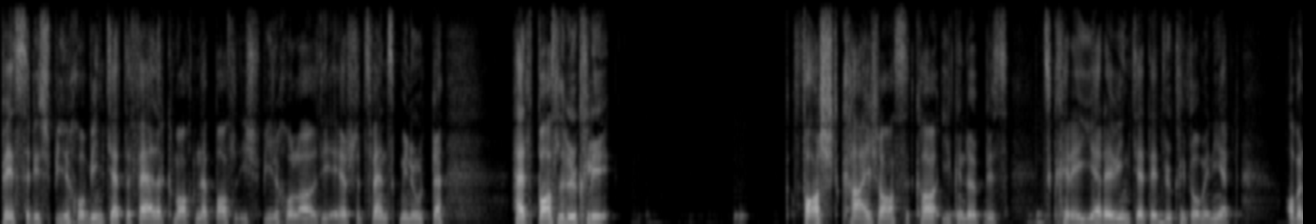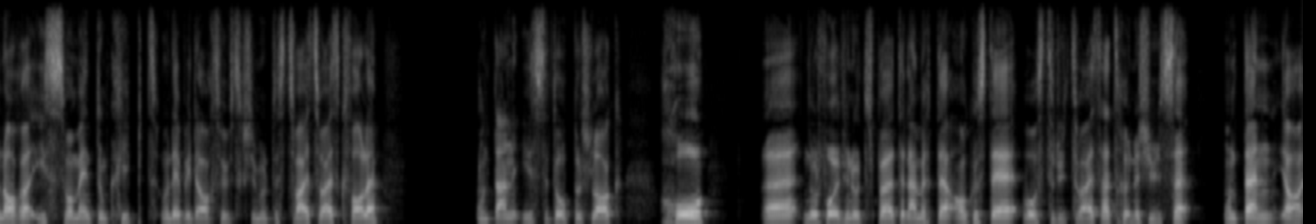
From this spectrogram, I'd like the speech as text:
besser ins Spiel gekommen. Vinci hat einen Fehler gemacht und hat Basel ins Spiel gekommen. Die ersten 20 Minuten hat Basel wirklich fast keine Chance gehabt, irgendetwas zu kreieren. Vinci hat dort wirklich dominiert. Aber nachher ist das Momentum gekippt und eben in der 58. Minute das 2-2 gefallen. Und dann ist der Doppelschlag gekommen, äh, nur fünf Minuten später, nämlich der Augustin, der das 3-2 hat können schiessen. Und dann, ja,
